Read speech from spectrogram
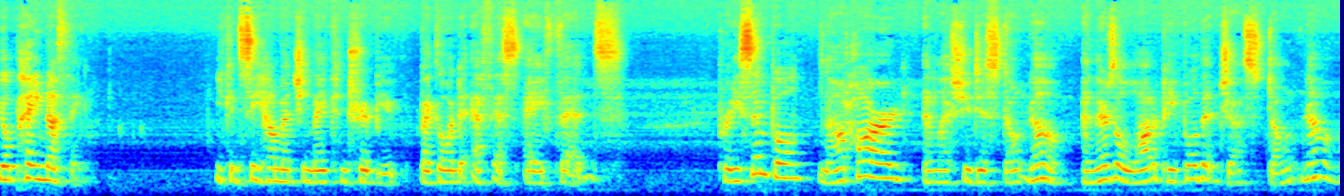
you'll pay nothing. You can see how much you may contribute by going to FSA feds. Pretty simple, not hard, unless you just don't know. And there's a lot of people that just don't know.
